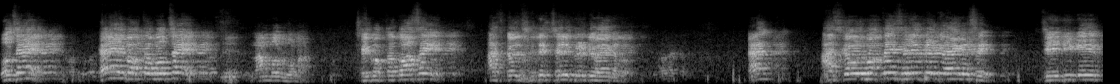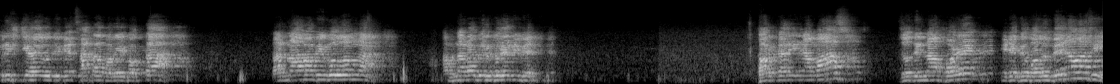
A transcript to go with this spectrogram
বলছে এই বক্তা বলছে, নাম বলব না। সেই বক্তা তো আছে, আজকাল সেলিব্রিটি হয়ে গেল। হ্যাঁ? আজকাল ওই বক্তাই সেলিব্রিটি হয়ে গেছে। যেদিকে বৃষ্টি হয় ওদিকে ছাতা ধরে বক্তা। তার নাম আমি বললাম না আপনারা বের করে নেবেন। সরকারি নামাজ যদি না পড়ে, এটাকে বলে বেনামাজি।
